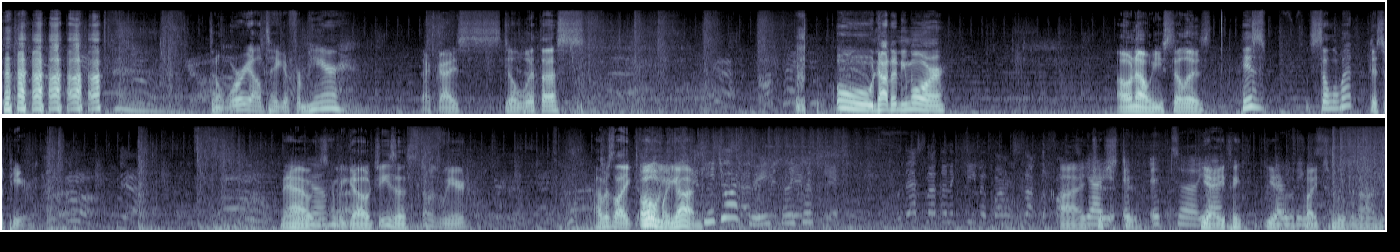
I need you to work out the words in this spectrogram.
Don't worry, I'll take it from here. That guy's still with us. Ooh, not anymore. Oh no, he still is. His silhouette disappeared. Now There he's There we go. Jesus, that was weird. I was like, Oh, oh, my god. Can you do R3 really quick? But that's not gonna keep if I don't stop the fight. I yeah, y- just it, did. it's, uh, Yeah, yeah. you think yeah, the fight's moving on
